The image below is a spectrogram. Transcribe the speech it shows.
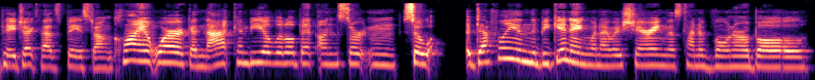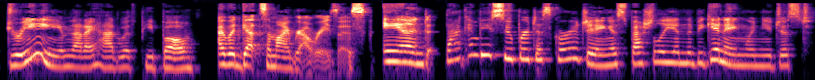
paycheck that's based on client work. And that can be a little bit uncertain. So definitely in the beginning when I was sharing this kind of vulnerable dream that I had with people, I would get some eyebrow raises. And that can be super discouraging, especially in the beginning when you just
